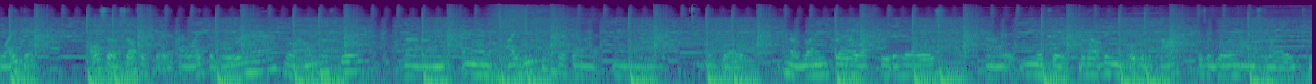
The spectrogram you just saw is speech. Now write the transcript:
Like it. Also, selfishly, I like the blue in there, little Elmhurst blue. Um, and I do think that that, um, the kind of running trail up through the hills uh, makes it, without being over the top, is a really nice way to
